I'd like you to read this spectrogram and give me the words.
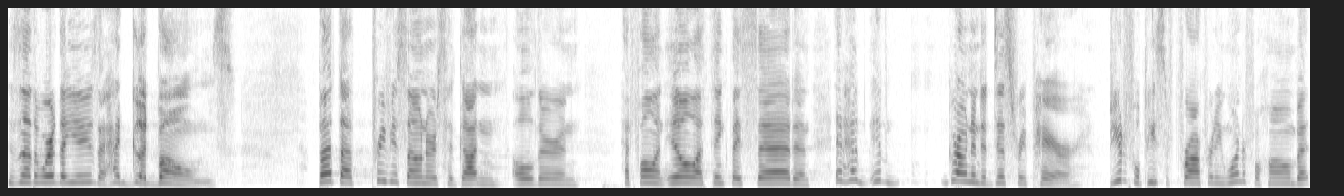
is another word they use. It had good bones. But the previous owners had gotten older and had fallen ill, I think they said, and it had, it had grown into disrepair. Beautiful piece of property, wonderful home, but,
